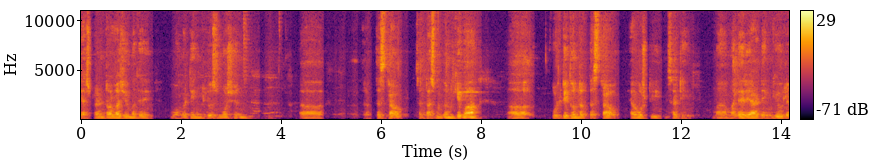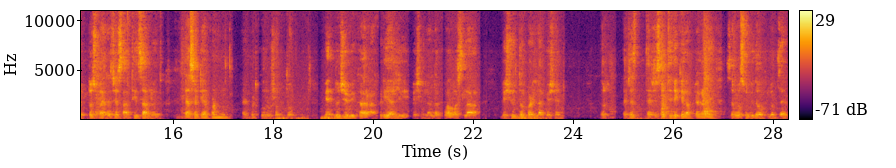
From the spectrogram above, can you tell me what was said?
गॅस्ट्रोएन्ट्रॉलॉजीमध्ये वॉमिटिंग लूज मोशन रक्तस्राव संडासमधून किंवा उलटीतून रक्तस्राव ह्या गोष्टीसाठी म मलेरिया डेंग्यू लेप्टोस्पायराच्या साथी चालू आहेत. त्यासाठी आपण ॲडमिट करू शकतो. मेंदूचे विकार आकडी आली पेशंटला लकवा बसला बेशुद्ध पडला पेशंट तर त्याच्या त्याच्यासाठी देखील आपल्याकडे सर्व सुविधा उपलब्ध आहेत.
